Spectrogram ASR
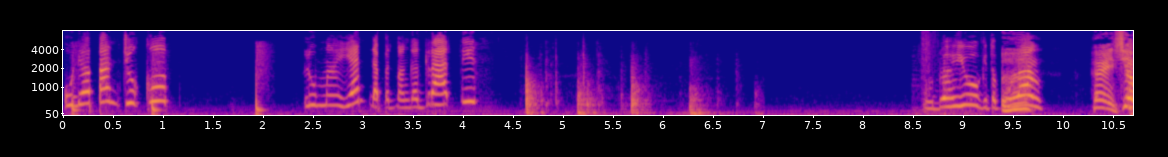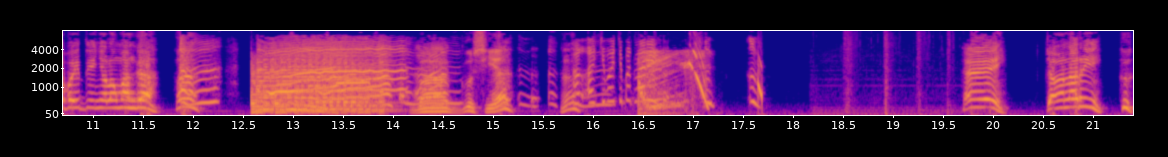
Udah, Pan, cukup. Lumayan dapat mangga gratis. Udah yuk, kita pulang. Hei, siapa itu yang nyolong mangga? Hah? Bagus ya. Hah? Ayo cepat-cepat lari. Hei, jangan lari. Huh,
